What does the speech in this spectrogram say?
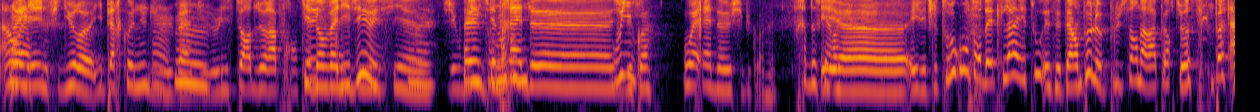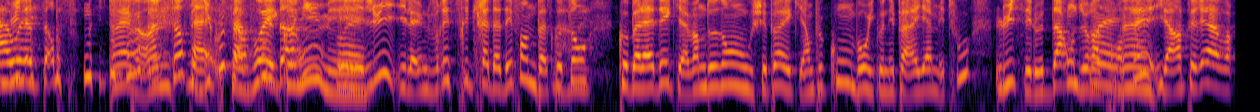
Ah ouais. Qui est une figure euh, hyper connue du, Mm. bah, de l'histoire du rap français. Qui est dans Validé aussi. euh. Ouais. J'ai oublié oui, son. Fred, euh, je sais Oui. quoi. Ouais. Fred, euh, je sais plus quoi. Fred de Et, euh, et il était trop content d'être là et tout. Et c'était un peu le plus sain d'un rappeur, tu vois. C'est pas Ah lui ouais. la star de son équipe. Ouais, bah, en même temps, Mais sa, du coup, sa un voix est connue, mais. Ouais, lui, il a une vraie street cred à défendre parce qu'autant Kobalade qui a 22 ans ou je sais pas et qui est un peu con, bon, il connaît pas Ayam et tout. Lui, c'est le daron du rap Ouais. français. Ouais. Il a intérêt à avoir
